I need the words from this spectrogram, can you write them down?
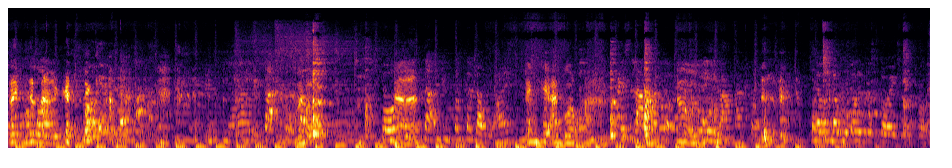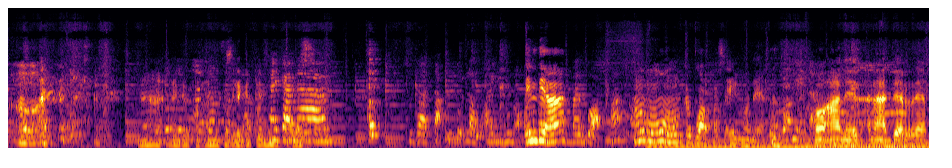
Nagdalaga. So, Ha? kita yung pagkalaw ay. Hindi, agwa pa. Ay, salamat. Oo. Ay, salamat po. Law-law ko to, ito to. Oo. Na, nagapakan ko sila kapag Ay, kada... Sugata, ito law ay yun ako. Hindi, ah. Balgwapa. Oo, oo, kagwapa sa imo din. Oh, another, another rep.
